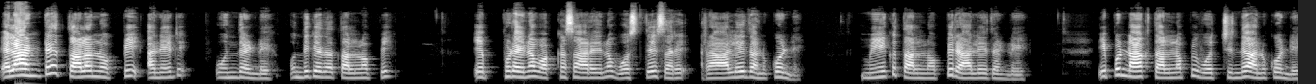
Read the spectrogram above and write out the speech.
ఎలా అంటే తలనొప్పి అనేది ఉందండి. ఉంది కదా తలనొప్పి. ఎప్పుడైనా ఒక్కసారైనా వస్తే సరే రాలేదనుకోండి. మీకు తలనొప్పి రాలేదండి. ఇప్పుడు నాకు తలనొప్పి వచ్చింది అనుకోండి.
